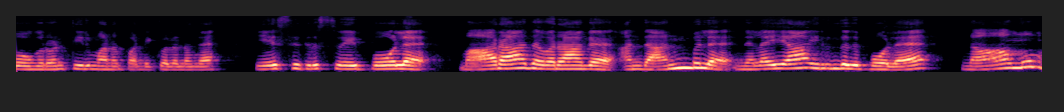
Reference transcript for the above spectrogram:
போகிறோம்னு தீர்மானம் பண்ணிக்கொள்ளணுங்க. இயேசு கிறிஸ்துவை போல மாறாதவராக அந்த அன்பில் நிலையா இருந்தது போல நாமும்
